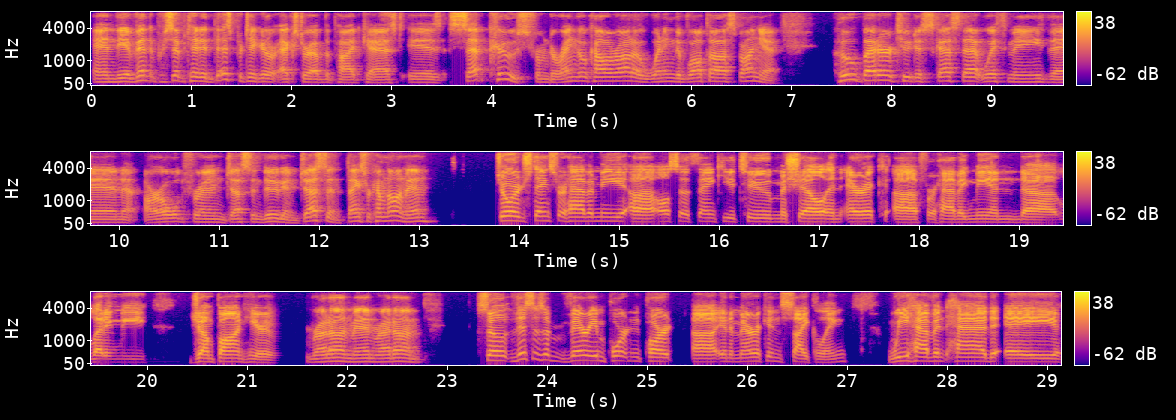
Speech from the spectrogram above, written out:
And the event that precipitated this particular extra of the podcast is Sepp Kuss from Durango, Colorado, winning the Vuelta a España. Who better to discuss that with me than our old friend Justin Dugan? Justin, thanks for coming on, man. George, thanks for having me. Uh, also, thank you to Michelle and Eric uh, for having me and uh, letting me jump on here. Right on, man. Right on. So this is a very important part uh, in American cycling. We haven't had a, uh,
